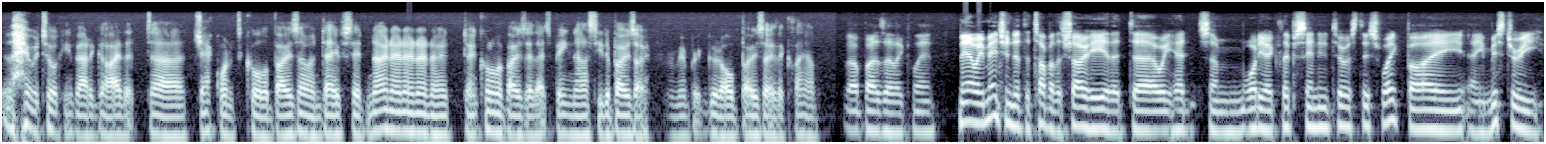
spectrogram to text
They were talking about a guy that uh, Jack wanted to call a bozo, and Dave said, "No, no, no, no, no! Don't call him a bozo. That's being nasty to bozo." Remember, good old bozo the clown. Bozo the Clan. Now, we mentioned at the top of the show here that uh, we had some audio clips sent in to us this week by a mystery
